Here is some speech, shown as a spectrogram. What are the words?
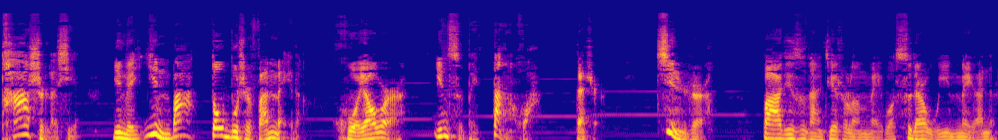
踏实了些，因为印巴都不是反美的，火药味儿因此被淡化。但是，近日啊，巴基斯坦接受了美国四点五亿美元的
